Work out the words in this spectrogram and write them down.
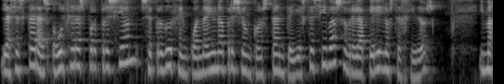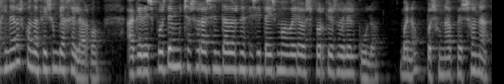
Las escaras o úlceras por presión se producen cuando hay una presión constante y excesiva sobre la piel y los tejidos. Imaginaros cuando hacéis un viaje largo, a que después de muchas horas sentados necesitáis moveros porque os duele el culo. Bueno, pues una persona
